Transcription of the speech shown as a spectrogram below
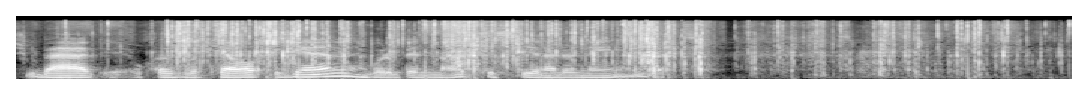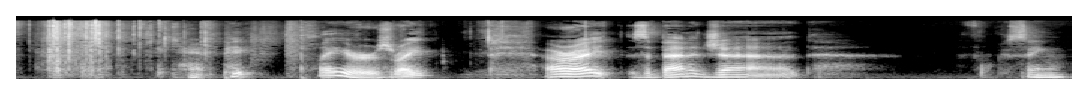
Too bad it was Rakell again. It would have been nice to see another name, but I can't pick players, right? All right, Zibanejad. Focusing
